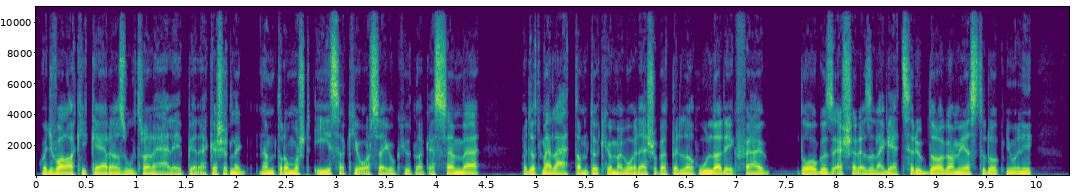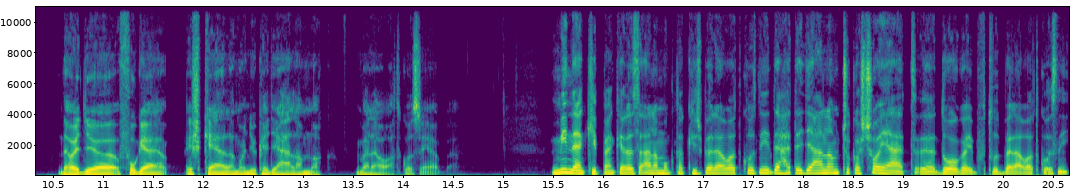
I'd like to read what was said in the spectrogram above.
hogy valakik erre az útra rálépjenek. Esetleg nem tudom, most északi országok jutnak eszembe, hogy ott már láttam tök jó megoldásokat, például a hulladék feldolgozására, ez a legegyszerűbb dolog, amihez tudok nyúlni, de hogy fog-e és kell mondjuk egy államnak beleavatkozni ebbe? Mindenképpen kell az államoknak is beleavatkozni, de hát egy állam csak a saját dolgaiba tud beleavatkozni.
